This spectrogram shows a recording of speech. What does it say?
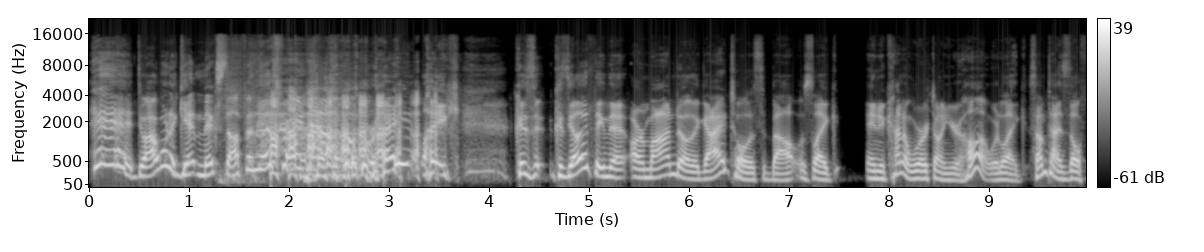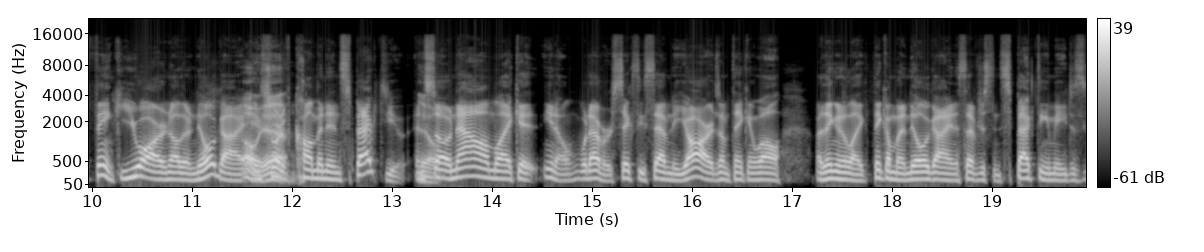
hey, do I want to get mixed up in this right now? right? Like, because because the other thing that Armando, the guy, told us about was like. And it kind of worked on your hunt. Where like sometimes they'll think you are another nilgai Oh, and yeah. sort of come and inspect you. And Yeah. so now I'm like at, you know, whatever, 60, 70 yards. I'm thinking, well, are they going to like think I'm a nilgai and instead of just inspecting me, just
